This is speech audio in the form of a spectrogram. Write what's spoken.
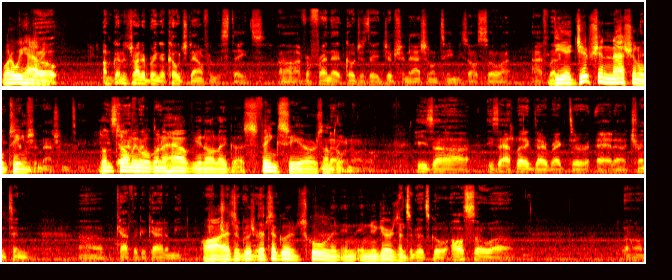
What are we having? well, I'm going to try to bring a coach down from the States. Uh, I have a friend that coaches the Egyptian national team. He's also uh, athletic. the Egyptian national the team. Egyptian national team. Don't He's tell me we're going to have, you know, like a Sphinx here or something. no, no. no. He's uh, he's athletic director at uh, Trenton uh, Catholic Academy. Oh, that's a good that's a good school in, in, in New Jersey. That's a good school. Also, uh, um,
